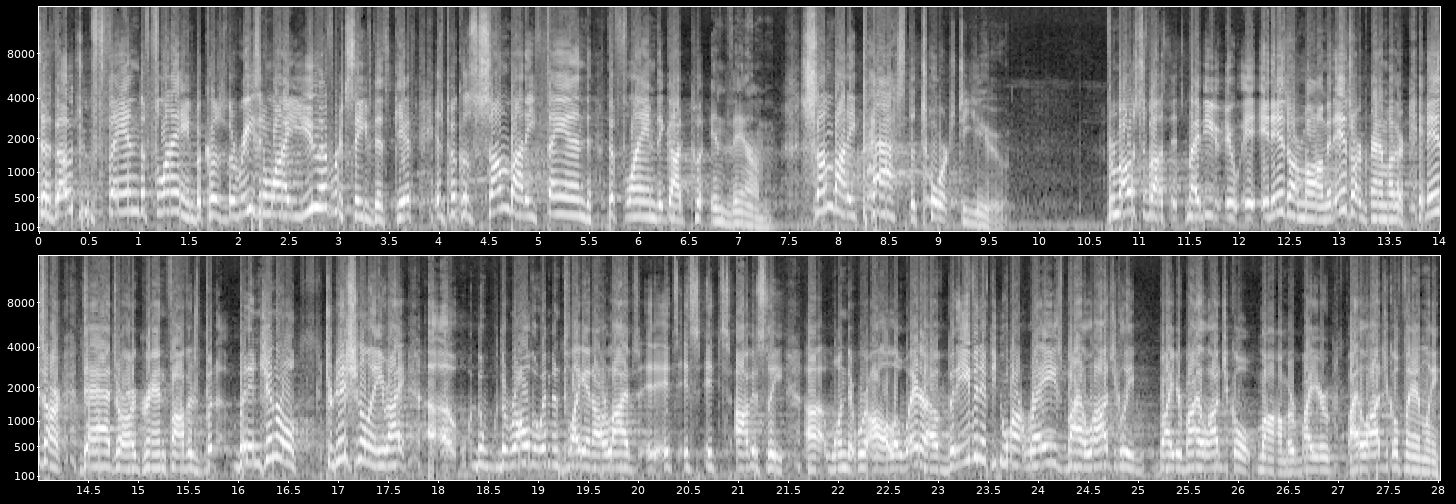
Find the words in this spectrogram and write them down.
to those who fanned the flame, because the reason why you have received this gift is because somebody fanned the flame that God put in them. Somebody passed the torch to you. For most of us, it's maybe it, it is our mom, it is our grandmother, it is our dads or our grandfathers. But, but in general, traditionally, right, uh, uh the, the role that women play in our lives, it's, it's, it's obviously uh, one that we're all aware of. But even if you weren't raised biologically by your biological mom or by your biological family,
